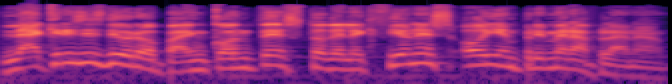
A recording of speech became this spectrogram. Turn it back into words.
La crisis de Europa en contexto de elecciones hoy en primera plana.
